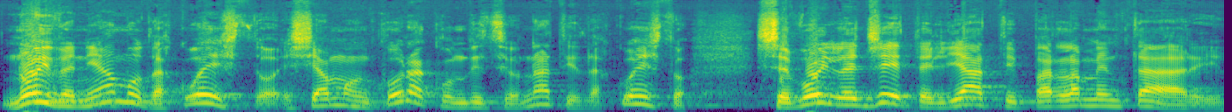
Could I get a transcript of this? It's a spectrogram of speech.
Noi veniamo da questo e siamo ancora condizionati da questo. Se voi leggete gli atti parlamentari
